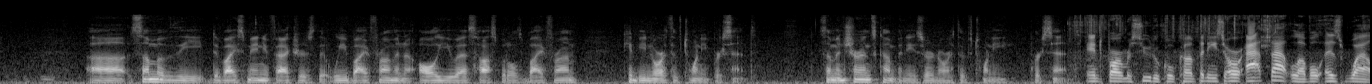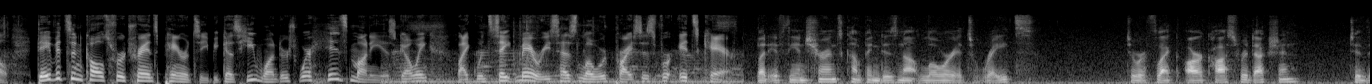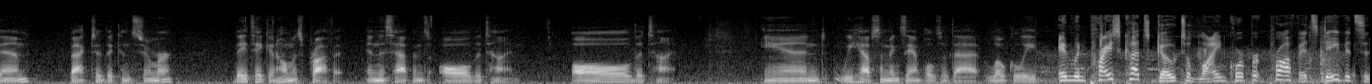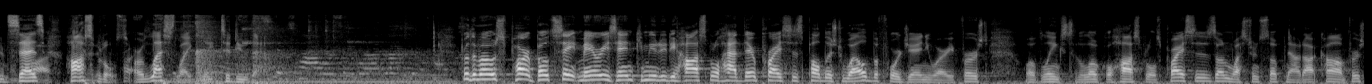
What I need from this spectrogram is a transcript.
Uh, some of the device manufacturers that we buy from and all U.S. hospitals buy from can be north of 20%. Some insurance companies are north of 20%. And pharmaceutical companies are at that level as well. Davidson calls for transparency because he wonders where his money is going, like when St. Mary's has lowered prices for its care. But if the insurance company does not lower its rates to reflect our cost reduction to them, back to the consumer, they take it home as profit. And this happens all the time, all the time. And we have some examples of that locally. And when price cuts go to line corporate profits, Davidson says hospitals are less likely to do that. For the most part, both St. Mary's and Community Hospital had their prices published well before January 1st. We'll have links to the local hospital's prices on westernslopenow.com.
